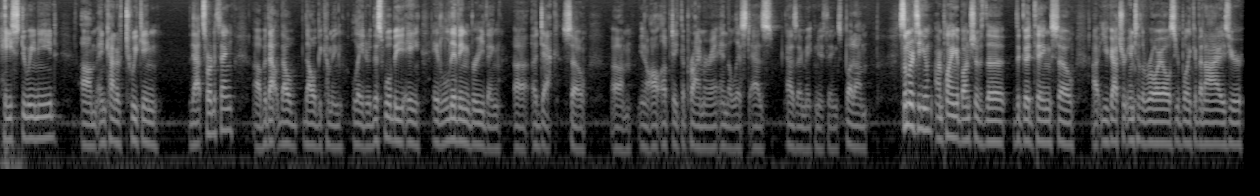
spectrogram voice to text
haste do we need, um, and kind of tweaking that sort of thing. Uh, but that that will, that will be coming later. This will be a a living, breathing uh, a deck. So um, you know I'll update the primer and the list as as I make new things. But um, similar to you, I'm playing a bunch of the the good things. So uh, you got your Into the Roils, your Blink of an Eyes, your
